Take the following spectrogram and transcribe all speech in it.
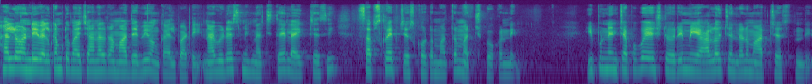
హలో అండి welcome to my channel Ramadevi Vankayalapati నా వీడియోస్ మీకు నచ్చితే లైక్ చేసి సబ్స్క్రైబ్ చేసుకోవటం మాత్రం మర్చిపోకండి. ఇప్పుడు నేను చెప్పబోయే స్టోరీ మీ ఆలోచనలను మార్చేస్తుంది.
